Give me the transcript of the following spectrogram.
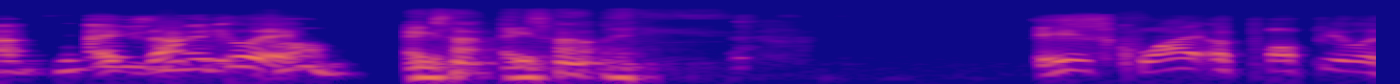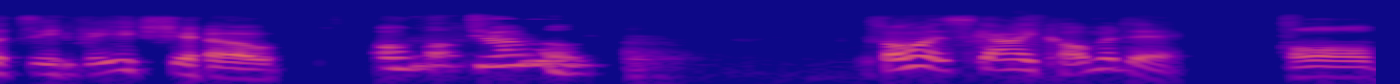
I've never even heard it Exactly. Exactly, exactly. It's quite a popular TV show. On what channel? It's on like Sky Comedy or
